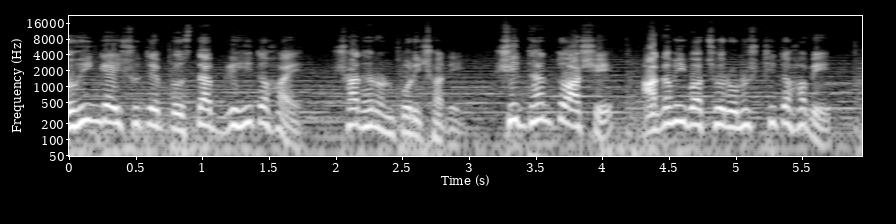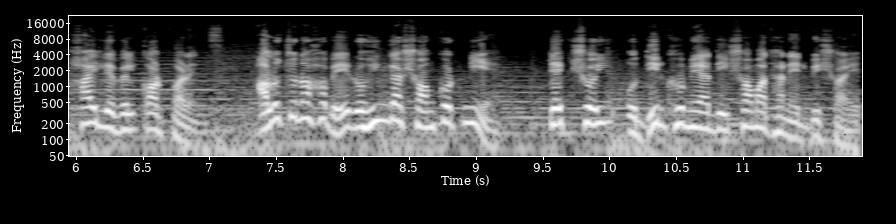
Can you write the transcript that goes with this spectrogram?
রোহিঙ্গা ইস্যুতে প্রস্তাব গৃহীত হয় সাধারণ পরিষদে। সিদ্ধান্ত আসে, আগামী বছর অনুষ্ঠিত হবে হাই লেভেল কনফারেন্স। আলোচনা হবে রোহিঙ্গা সংকট নিয়ে টেকসই ও দীর্ঘমেয়াদী সমাধানের বিষয়ে।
